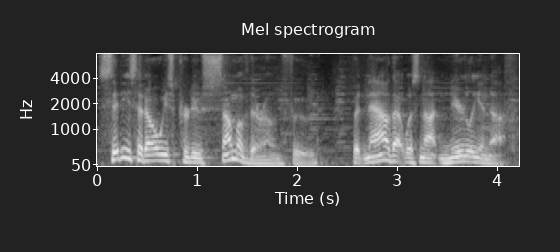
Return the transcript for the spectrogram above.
Cities had always produced some of their own food, but now that was not nearly enough.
